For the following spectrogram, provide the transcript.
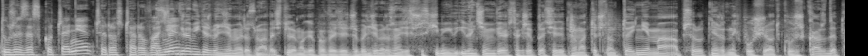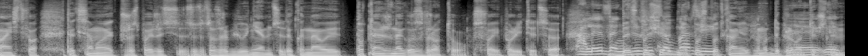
Duże zaskoczenie czy Z rozczarowanie? Węgrami też będziemy rozmawiać, tyle mogę powiedzieć, że będziemy rozmawiać z wszystkimi i będziemy wywierać także presję dyplomatyczną. Tutaj nie ma absolutnie żadnych półśrodków. Każde państwo, tak samo jak proszę spojrzeć, co- co zrobiły Niemcy, dokonały potężnego zwrotu swojej polityce. Ale Węgrzy są Bezpośrednio po bardziej spotkaniu dyploma- e, dyplomatycznym.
